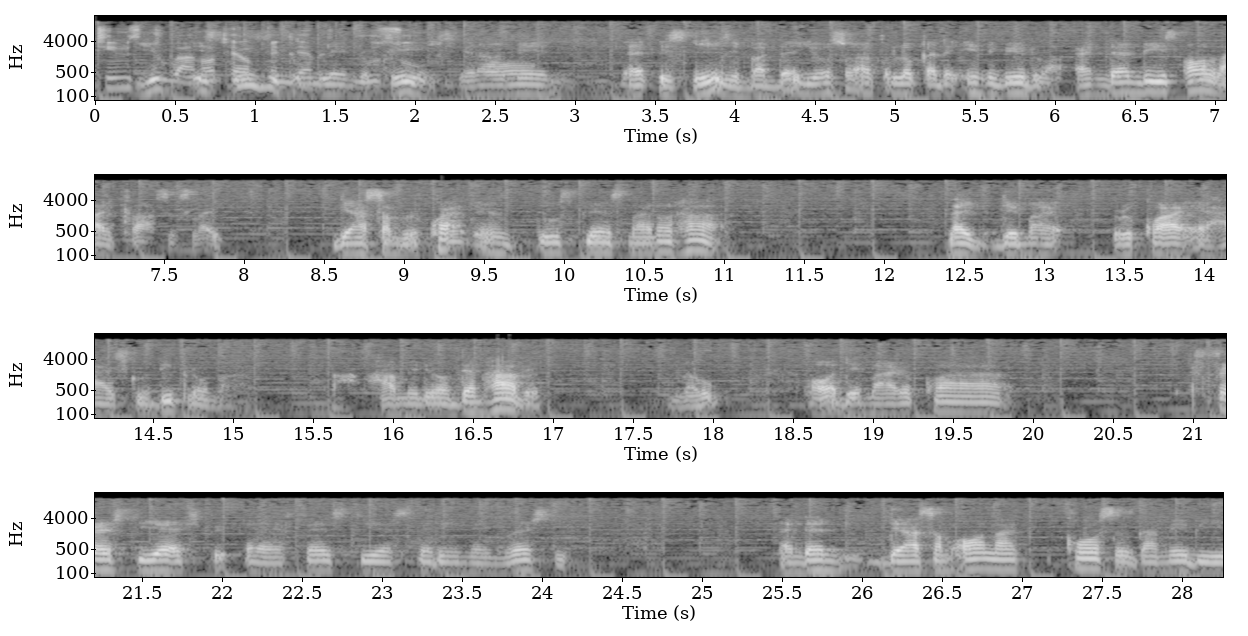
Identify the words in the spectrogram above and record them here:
teams you, too are not helping to them do the so? teams you know what i mean that is easy but then you also have to look at the individual and then these online classes like there are some requirements those players might not have like they might require a high school diploma how many of them have it no or they might require first year uh, first year studying in university. And then there are some online courses that maybe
